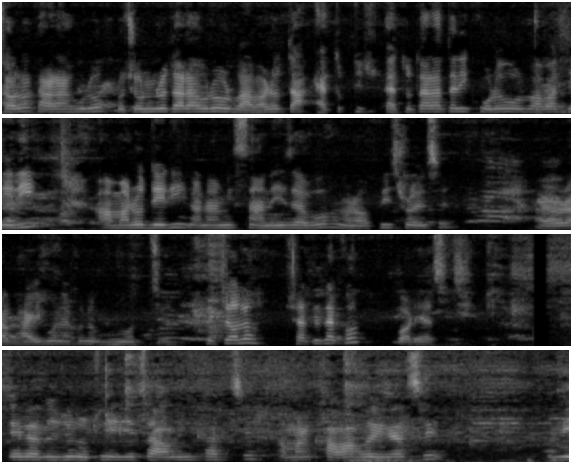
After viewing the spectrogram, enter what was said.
চলো তাড়াহুড়ো, প্রচণ্ড তাড়াহুড়ো, ওর বাবারও এত কিছু এত তাড়াতাড়ি করেও ওর বাবার দেরি, আমারও দেরি, কারণ আমি সানে যাব, আমার অফিস রয়েছে, আর ওরা ভাই বোন এখনও ঘুমোচ্ছে। তো চলো, সাথে থাকো, পরে আসছি। এরা দুজন উঠে এই যে চাউমিন খাচ্ছে, আমার খাওয়া হয়ে গেছে। আমি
